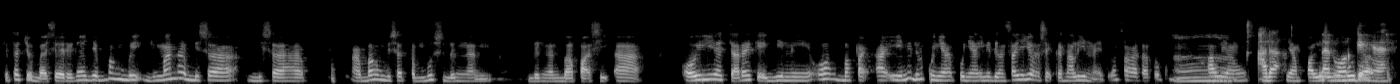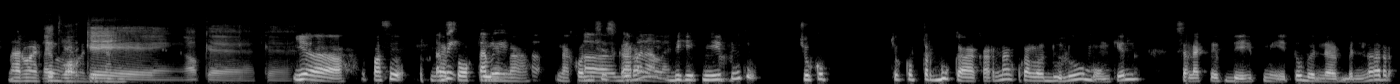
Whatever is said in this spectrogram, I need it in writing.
kita coba sharing aja bang gimana bisa bisa abang bisa tembus dengan dengan bapak si A oh iya caranya kayak gini oh bapak A ini dulu punya punya ini dengan saya yuk saya kenalin nah itu kan salah satu Hmm. hal yang ada yang paling networking mudah ya, networking. ya, kan. Networking. Oke, oke. Iya, pasti Tapi networking. tapi nah, nah kondisi eh, sekarang gimana, di HIPMI itu tuh cukup cukup terbuka karena kalau dulu mungkin selektif di HIPMI itu benar-benar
